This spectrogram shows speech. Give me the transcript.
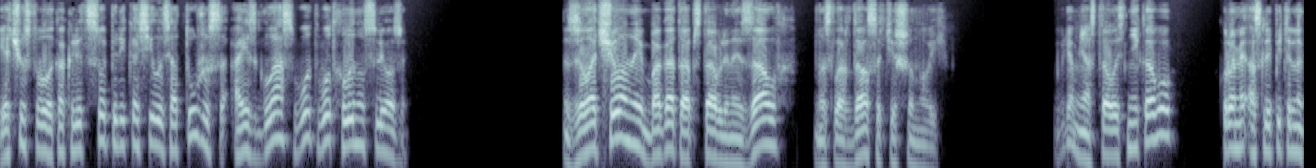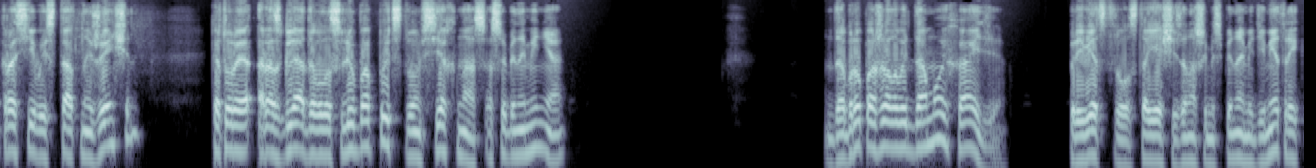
Я чувствовала, как лицо перекосилось от ужаса, а из глаз вот-вот хлынут слезы. Золоченый, богато обставленный зал наслаждался тишиной. В нем не осталось никого, кроме ослепительно красивой статной женщины, которая разглядывала с любопытством всех нас, особенно меня. «Добро пожаловать домой, Хайди!» приветствовал стоящий за нашими спинами Диметрий.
